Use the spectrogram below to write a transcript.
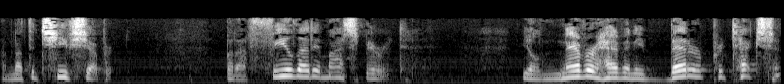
I'm not the chief shepherd. But I feel that in my spirit. You'll never have any better protection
